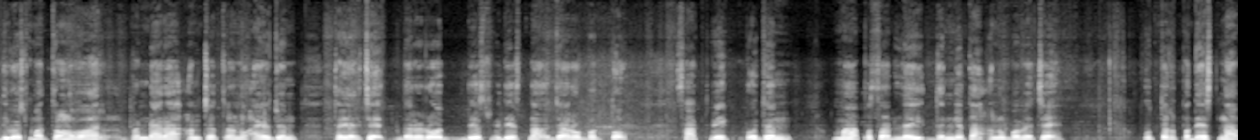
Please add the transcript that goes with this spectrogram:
દિવસમાં ત્રણ વાર ભંડારા અન્નછત્રનું આયોજન થયેલ છે. દરરોજ દેશ વિદેશના હજારો ભક્તો સાત્વિક ભોજન, મહાપ્રસાદ લઈ ધન્યતા અનુભવે છે. ઉત્તર પ્રદેશના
